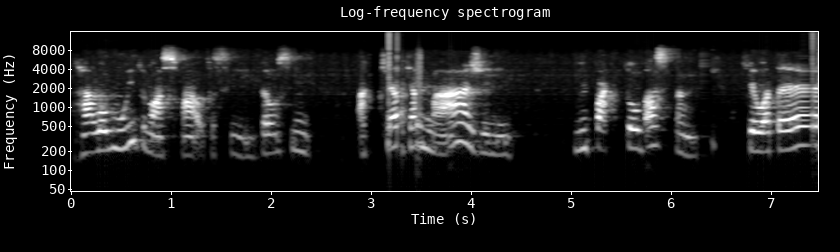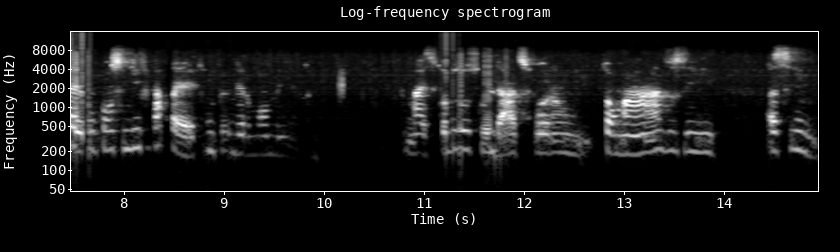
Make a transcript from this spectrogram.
ralou muito no asfalto, assim. Então, assim, aquela, aquela imagem impactou bastante. Que eu até não consegui ficar perto no primeiro momento. Mas todos os cuidados foram tomados e, assim,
